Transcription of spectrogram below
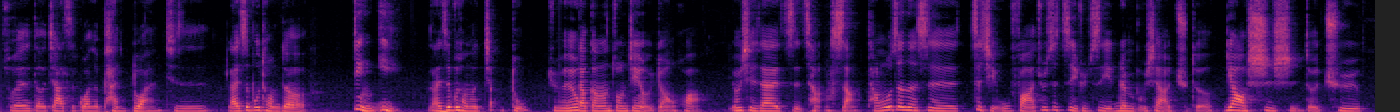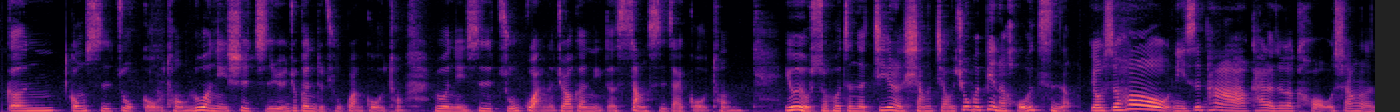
所谓的价值观的判断，其实来自不同的。定义来自不同的角度，觉得刚刚中间有一段话，尤其在职场上，倘若真的是自己无法，就是自己去自己认不下去的，要适时的去跟公司做沟通。如果你是职员，就跟你的主管沟通；如果你是主管了，就要跟你的上司再沟通。因为有时候真的接了香蕉，就会变了猴子呢。有时候你是怕开了这个口，伤了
